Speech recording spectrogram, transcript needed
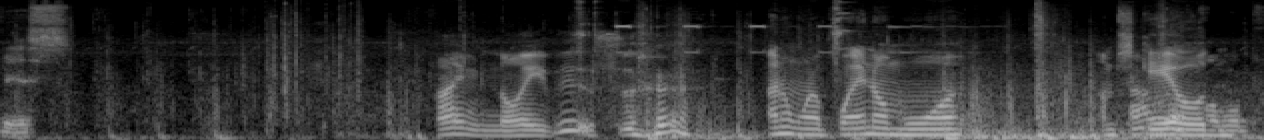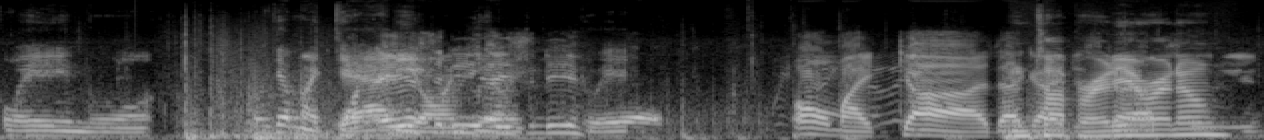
This. I'm nervous. I don't want to play no more. I'm scared. I don't want to play anymore. I'll get my What, daddy ASD, on here. like, ASD? well, oh my god, that On guy top just radio right now? absolutely-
